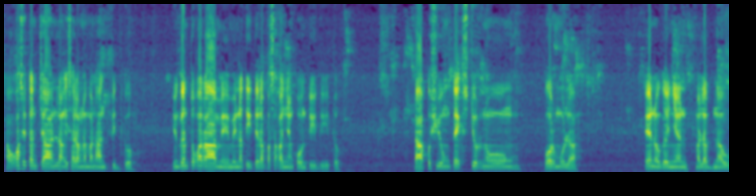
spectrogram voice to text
Ako kasi tansyahan lang. Isa lang naman hand feed ko. Yung ganito karami, may natitira pa sa kanyang konti dito. Tapos yung texture ng formula. Ayan o, ganyan. Malabnaw.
